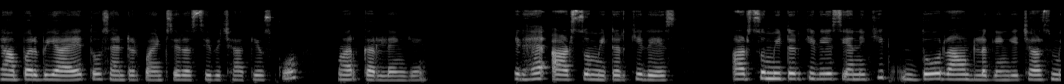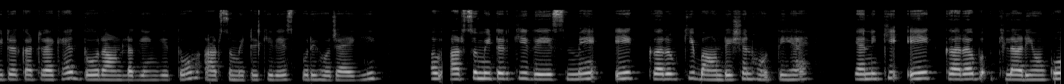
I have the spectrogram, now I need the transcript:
जहाँ पर भी आए तो सेंटर पॉइंट से रस्सी बिछा के उसको मार्क कर लेंगे। फिर है 800 मीटर की रेस। 800 मीटर की रेस यानी कि दो राउंड लगेंगे 400 मीटर का ट्रैक है, दो राउंड लगेंगे तो 800 मीटर की रेस पूरी हो जाएगी। अब 800 मीटर की रेस में एक कर्व की बाउंडेशन होती है, यानी कि एक करब खिलाड़ियों को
